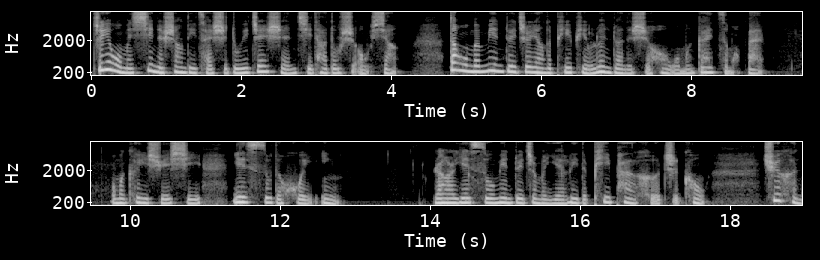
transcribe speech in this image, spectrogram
只有我们信的上帝才是独一真神，其他都是偶像。当我们面对这样的批评论断的时候，我们该怎么办？我们可以学习耶稣的回应。然而，耶稣面对这么严厉的批判和指控，却很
